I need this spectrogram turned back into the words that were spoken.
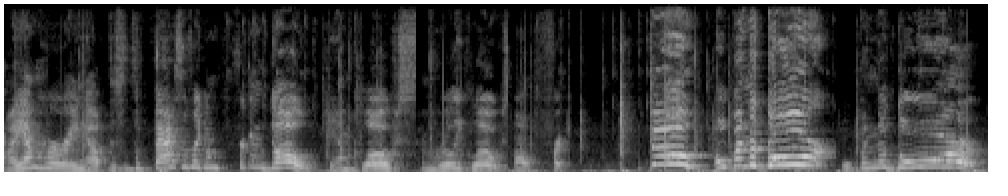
I am hurrying up. This is the fastest I can freaking go. Okay, I'm close. I'm really close. Oh, frick. Go! Open the door! Open the door!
